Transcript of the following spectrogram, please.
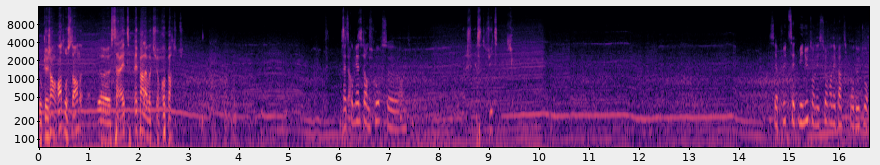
Donc les gens rentrent au stand, euh, s'arrêtent, réparent la voiture, repartent tout de suite. Il reste combien de temps de course euh, Je vais ça tout de suite. S'il y a plus de 7 minutes, on est sûr qu'on est parti pour deux tours.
